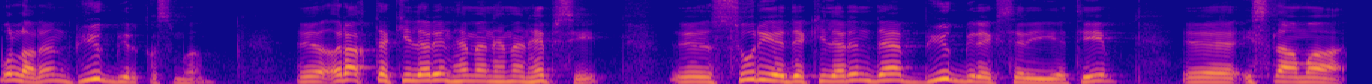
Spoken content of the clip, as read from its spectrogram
bunların büyük bir kısmı, e, Irak'takilerin hemen hemen hepsi, e, Suriye'dekilerin de büyük bir ekseriyeti e, İslam'a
